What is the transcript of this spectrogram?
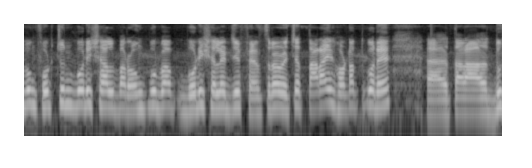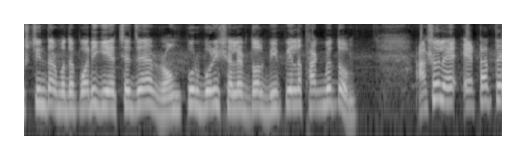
এবং ফরচুন বরিশাল বা রংপুর বা বরিশালের যে ফ্যান্সরা রয়েছে, তারাই হঠাৎ করে তারা দুশ্চিন্তার মধ্যে পড়ে গিয়েছে যে রংপুর বরিশালের দল বিপিএলে থাকবে তো? আসলে এটাতে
